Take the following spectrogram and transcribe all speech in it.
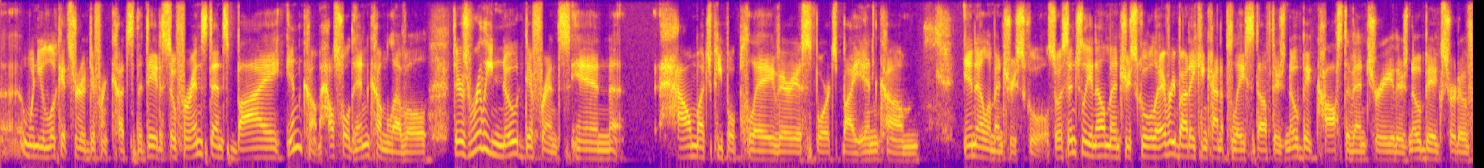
uh, when you look at sort of different cuts of the data. So, for instance, by income, household income level, there's really no difference in how much people play various sports by income in elementary school. So essentially, in elementary school, everybody can kind of play stuff. There's no big cost of entry. There's no big sort of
